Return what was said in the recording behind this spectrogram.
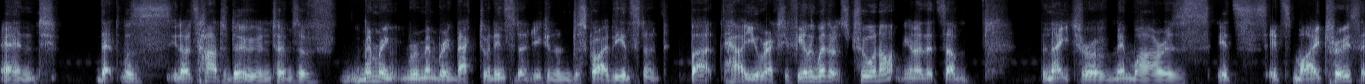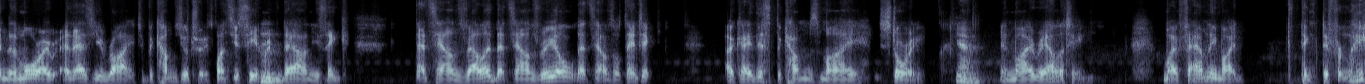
And that was, you know, it's hard to do in terms of remembering remembering back to an incident. You can describe the incident, but how you were actually feeling, whether it's true or not, you know, that's um the nature of memoir is it's it's my truth. And the more I and as you write, it becomes your truth. Once you see it mm. written down, you think, that sounds valid, that sounds real, that sounds authentic okay, this becomes my story yeah. and my reality. My family might think differently.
